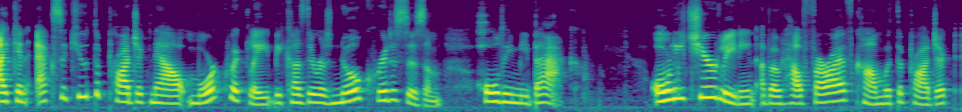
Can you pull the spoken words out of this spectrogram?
I can execute the project now more quickly because there is no criticism holding me back. Only cheerleading about how far I have come with the project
